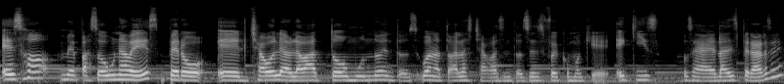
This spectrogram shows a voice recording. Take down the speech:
eso me pasó una vez, pero el chavo le hablaba a todo mundo, entonces, bueno, a todas las chavas, entonces fue como que X, o sea, era de esperarse.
